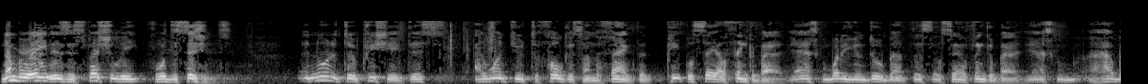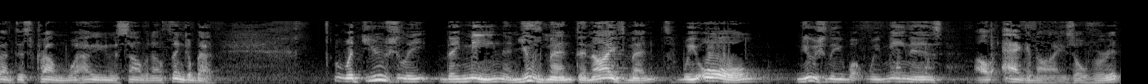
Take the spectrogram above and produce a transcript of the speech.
Number eight is especially for decisions. In order to appreciate this, I want you to focus on the fact that people say, I'll think about it. You ask them, what are you going to do about this? They'll say, I'll think about it. You ask them, how about this problem? Well, how are you going to solve it? I'll think about it. What usually they mean, and you've meant, and I've meant, we all, usually what we mean is, I'll agonize over it,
